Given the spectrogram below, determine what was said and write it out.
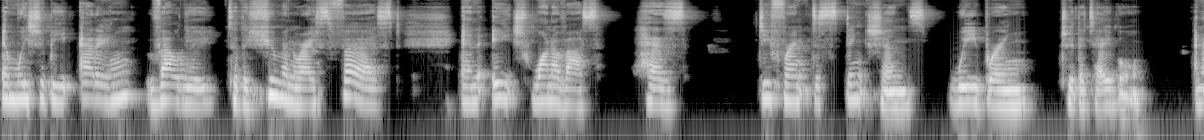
and we should be adding value to the human race first. And each one of us has different distinctions we bring to the table. And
